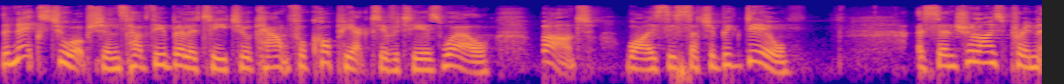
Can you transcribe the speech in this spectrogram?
The next two options have the ability to account for copy activity as well, but why is this such a big deal? A centralised print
